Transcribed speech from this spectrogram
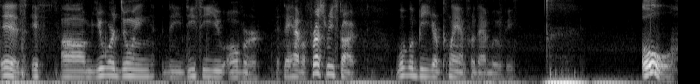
is if um, you were doing the DCU over, if they have a fresh restart, what would be your plan for that movie? Oh,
